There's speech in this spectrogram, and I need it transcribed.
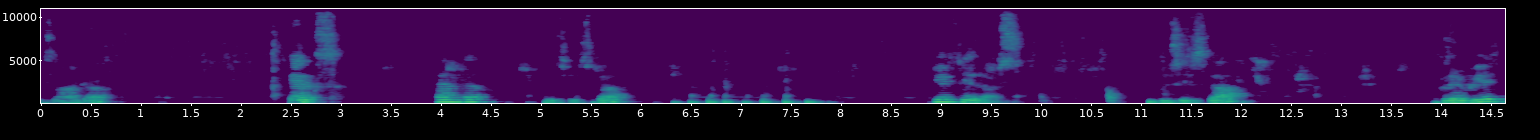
These the eggs and the, this is the uterus. This is the gravid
